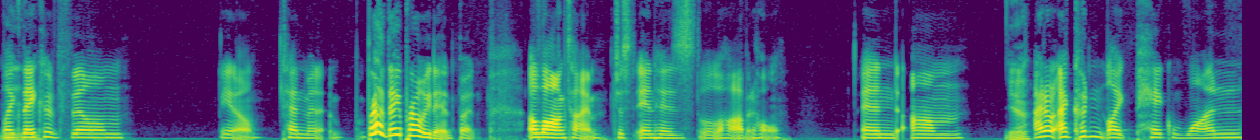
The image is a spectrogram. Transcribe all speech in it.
Like they Mhm. could film, you know, ten minutes. They probably did, but a long time just in his little hobbit hole, and um. Yeah. I don't I couldn't like pick one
